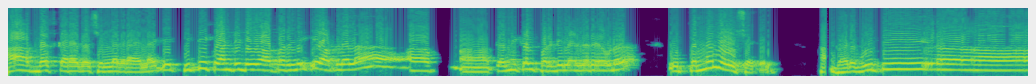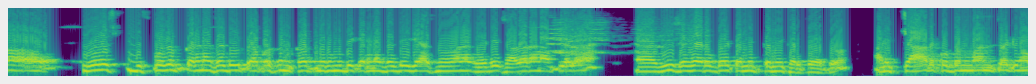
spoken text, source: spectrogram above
हा अभ्यास करायचा शिल्लक राहिला की किती क्वांटिटी वापरली की आपल्याला केमिकल फर्टिलायझर एवढं उत्पन्न मिळू शकेल. घरगुती वेस्ट डिस्पोजल करण्यासाठी त्यापासून खत निर्मिती करण्यासाठी गॅस निर्माणासाठी साधारण आपल्याला वीस हजार रुपये कमीत कमी खर्च येतो. आणि चार कुटुंबांचा किंवा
